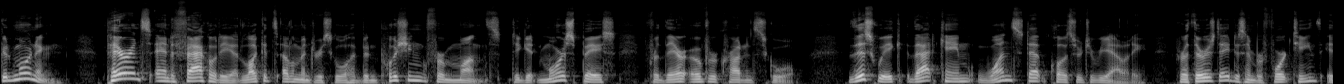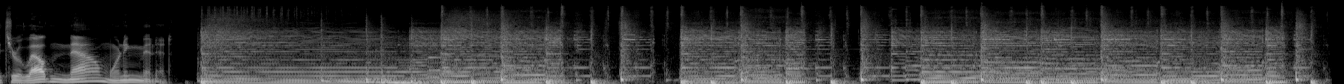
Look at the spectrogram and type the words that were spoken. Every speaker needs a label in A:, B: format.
A: Good morning. Parents and faculty at Luckett's Elementary School have been pushing for months to get more space for their overcrowded school. This week, that came one step closer to reality. For Thursday, December 14th, it's your Loudoun Now Morning Minute.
